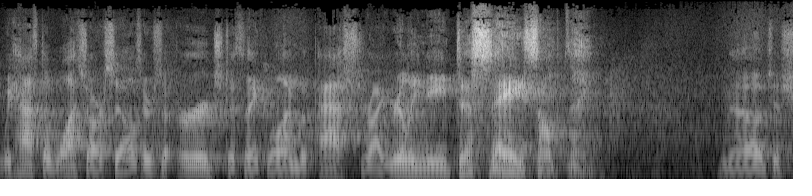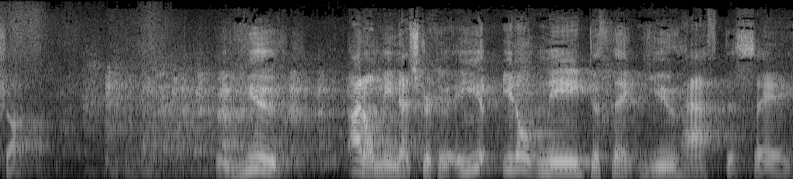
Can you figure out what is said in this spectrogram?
we have to watch ourselves. There's an urge to think, well, I'm the pastor. I really need to say something. No, just shut up. You, I don't mean that strictly. You, you don't need to think you have to say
